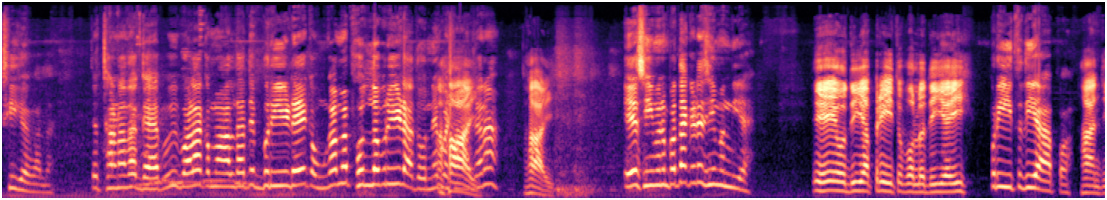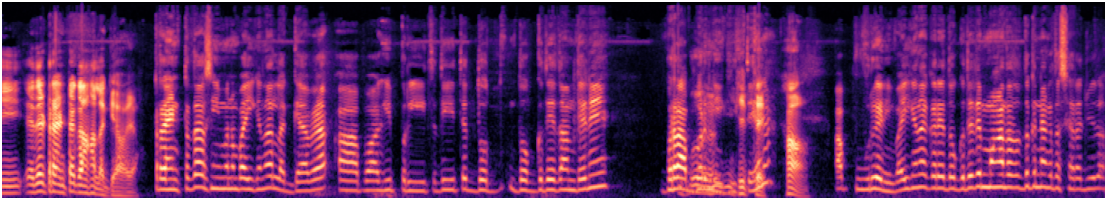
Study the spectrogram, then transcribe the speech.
ਠੀਕ ਹੈ ਗੱਲ ਤੇ ਥਾਣਾ ਦਾ ਗੈਪ ਵੀ ਬੜਾ ਕਮਾਲ ਦਾ ਤੇ ਬਰੀਡ ਇਹ ਕਹੂੰਗਾ ਮੈਂ ਫੁੱਲ ਬਰੀਡ ਆ ਦੋਨੇ ਬੱਚੇ ਜੀ। ਚ ਨਾ ਹਾਂ ਜੀ। ਇਹ ਸੀਮਨ ਪਤਾ ਕਿਹੜੇ ਸੀਮਨ ਦੀ ਹੈ ਇਹ ਉਹਦੀ ਆ ਪ੍ਰੀਤ ਬੁੱਲਦੀ ਆ ਜੀ। ਪ੍ਰੀਤ ਦੀ ਆਪ। ਹਾਂਜੀ ਇਹਦੇ ਟ੍ਰੈਂਟ ਗਾਹਾਂ ਲੱਗਿਆ ਹੋਇਆ। ਟ੍ਰੈਂਟ ਦਾ ਸੀਮਨ ਬਾਈ ਕਹਿੰਦਾ ਲੱਗਿਆ ਹੋਇਆ ਆਪ ਆ ਗਈ ਪ੍ਰੀਤ ਦੀ ਤੇ ਦੁੱਧ- ਦੁੱਗ ਦੇ ਦੰਦੇ ਨੇ ਬਰਾਬਰ ਨਹੀਂ ਕੀਤੇ ਕੀਤੇ ਹਨਾ? ਹਾਂ। ਆ ਪੂਰੇ ਨਹੀਂ ਬਾਈ ਕਹਿੰਦਾ ਕਰੇ ਦੁੱਗ ਦੇ ਤੇ ਮਾਂ ਦਾ ਦੁੱਧ ਕਿੰਨਾ ਕੁ ਦੱਸਿਆ ਰਾਜੂ ਇਹਦਾ?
